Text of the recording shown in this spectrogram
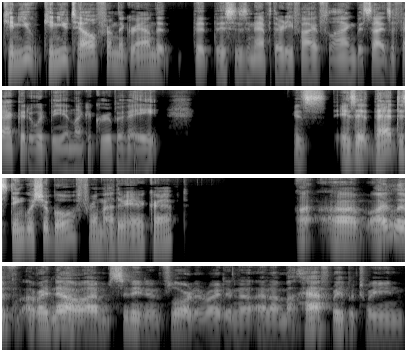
can you can you tell from the ground that that this is an F-35 flying besides the fact that it would be in like a group of 8? Is is it that distinguishable from other aircraft? I, uh, I live uh, right now. I'm sitting in Florida, right, and, uh, and I'm halfway between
